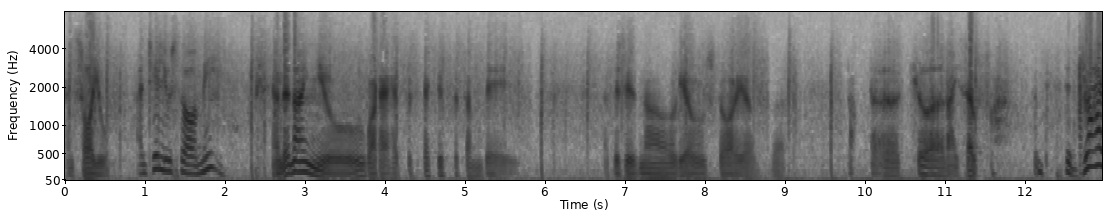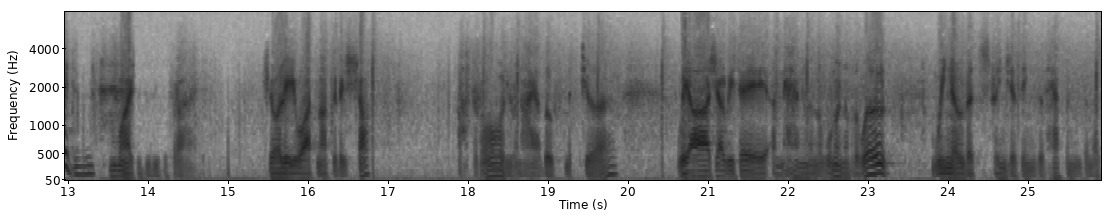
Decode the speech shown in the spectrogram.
and saw you. Until you saw me. And then I knew what I had suspected for some days. This is now the old story of uh, Doctor Cure Thyself. Mr. Dryden. Why should you be surprised? Surely you ought not to be shocked. After all, you and I are both mature. We are, shall we say, a man and a woman of the world. We know that stranger things have happened and that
